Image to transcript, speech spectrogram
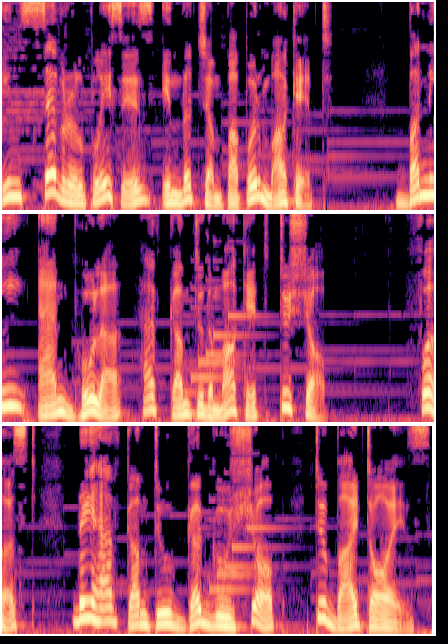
in several places in the Champapur market. Bunny and Bhola have come to the market to shop. First, they have come to Gaggu's shop to buy toys.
